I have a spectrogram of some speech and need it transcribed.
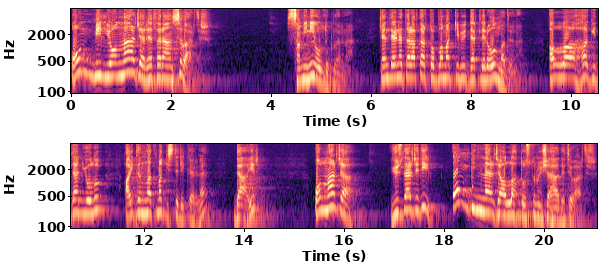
10 milyonlarca referansı vardır. Samimi olduklarına, kendilerine taraftar toplamak gibi dertleri olmadığını, Allah'a giden yolu aydınlatmak istediklerine dair onlarca, yüzlerce değil, on binlerce Allah dostunun şehadeti vardır.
